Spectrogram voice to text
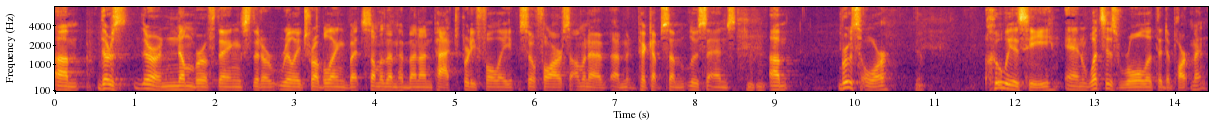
Um, there's there are a number of things that are really troubling, but some of them have been unpacked pretty fully so far. So I'm going to um, pick up some loose ends. Um, Bruce Ohr, who is he, and what's his role at the department?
